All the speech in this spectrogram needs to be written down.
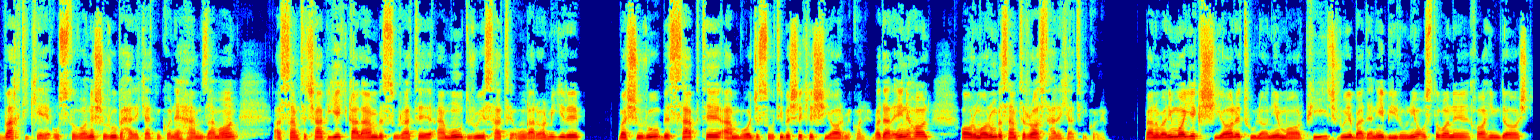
وقتی که استوانه شروع به حرکت می‌کنه همزمان از سمت چپ یک قلم به صورت عمود روی سطح اون قرار می‌گیره و شروع به ثبت امواج صوتی به شکل شیار می‌کنه و در عین حال آروم به سمت راست حرکت می‌کنه. بنابراین ما یک شیار طولانی مارپیچ روی بدنه بیرونی استوانه خواهیم داشت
